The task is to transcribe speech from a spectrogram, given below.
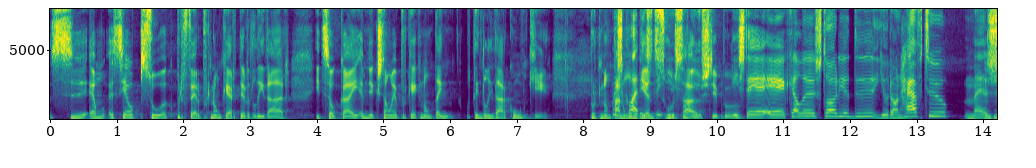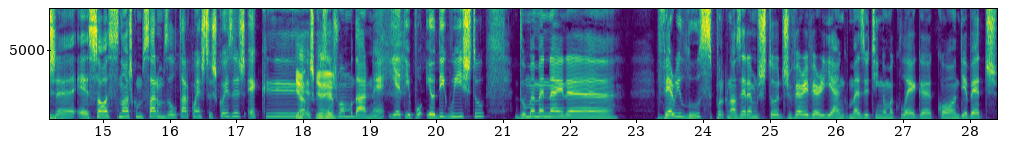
se, é, se é a pessoa que prefere porque não quer ter de lidar, it's ok. A minha questão é porque é que não tem, tem de lidar com o quê? Porque não está Pois, num claro, ambiente isto- seguro, isto- sabes? isto- tipo, Isto é, é aquela história de you don't have to, mas Uhum. eh, é só se nós começarmos a lutar com estas coisas é que Yeah, as coisas yeah. vão mudar, né? E é tipo, eu digo isto de uma maneira very loose, porque nós éramos todos very, very young, mas eu tinha uma colega com diabetes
